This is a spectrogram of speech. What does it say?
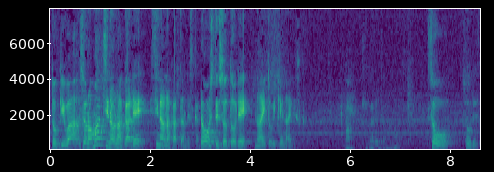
時はその町の中で死ななかったんですか？どうして外でないといけないですか？れたもの？そう。そうです。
